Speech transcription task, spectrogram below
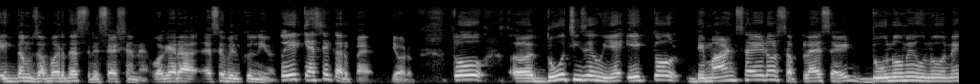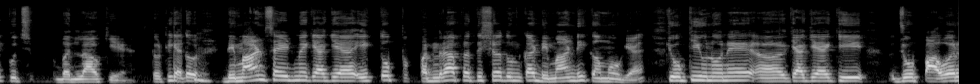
एकदम ज़बरदस्त रिसेशन है, वगैरह, ऐसे बिल्कुल नहीं हो। तो ये कैसे कर पाए यूरोप तो दो चीज़ें हुई है। एक तो डिमांड साइड और सप्लाई साइड दोनों में उन्होंने कुछ बदलाव किए हैं। तो ठीक है तो डिमांड हम्म। साइड में क्या किया है? एक तो पंद्रह प्रतिशत उनका डिमांड ही कम हो गया है क्योंकि उन्होंने क्या किया है कि जो पावर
